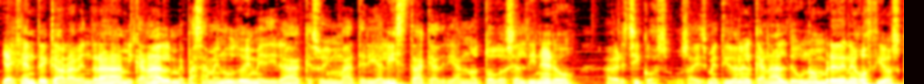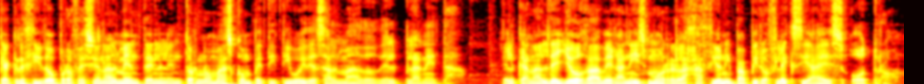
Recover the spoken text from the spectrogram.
Y hay gente que ahora vendrá a mi canal, me pasa a menudo y me dirá que soy materialista, que Adrián no todo es el dinero. A ver chicos, os habéis metido en el canal de un hombre de negocios que ha crecido profesionalmente en el entorno más competitivo y desalmado del planeta. El canal de yoga, veganismo, relajación y papiroflexia es otro.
